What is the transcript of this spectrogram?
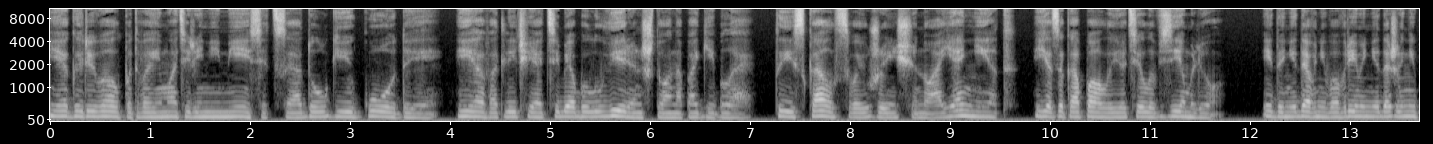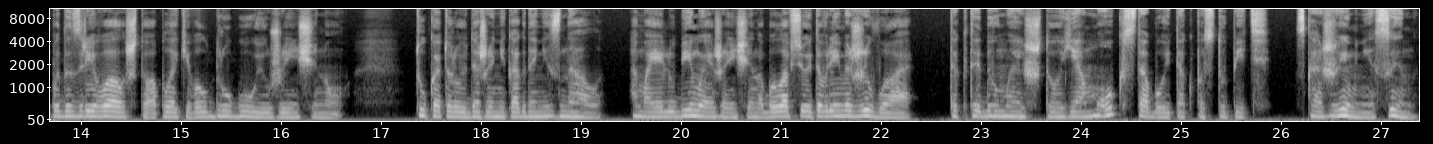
Я горевал по твоей матери не месяцы, а долгие годы. Я, в отличие от тебя, был уверен, что она погибла. Ты искал свою женщину, а я нет. Я закопал ее тело в землю, и до недавнего времени даже не подозревал, что оплакивал другую женщину, ту, которую даже никогда не знал. А моя любимая женщина была все это время жива. Так ты думаешь, что я мог с тобой так поступить? Скажи мне, сын.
